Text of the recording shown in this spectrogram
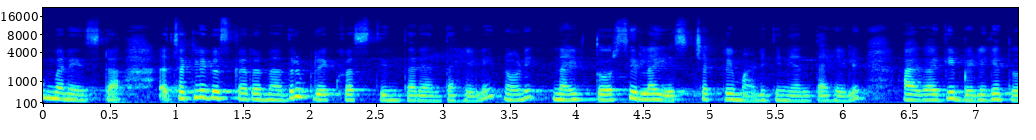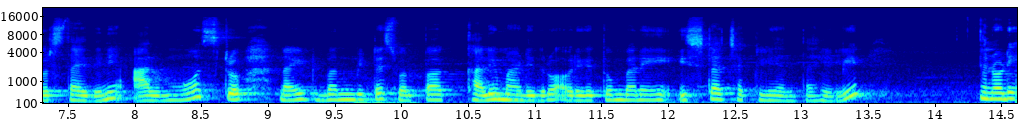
ತುಂಬಾ ಇಷ್ಟ. ಚಕ್ಲಿಗೋಸ್ಕರನಾದರೂ ಬ್ರೇಕ್ಫಾಸ್ಟ್ ತಿಂತಾರೆ ಅಂತ ಹೇಳಿ. ನೋಡಿ ನೈಟ್ ತೋರಿಸಿಲ್ಲ, ಎಷ್ಟು ಚಕ್ಲಿ ಮಾಡಿದ್ದೀನಿ ಅಂತ ಹೇಳಿ. ಹಾಗಾಗಿ ಬೆಳಿಗ್ಗೆ ತೋರಿಸ್ತಾ ಇದ್ದೀನಿ. ಆಲ್ಮೋಸ್ಟ್ ನೈಟ್ ಬಂದುಬಿಟ್ಟೆ ಸ್ವಲ್ಪ ಖಾಲಿ ಮಾಡಿದರು. ಅವರಿಗೆ ತುಂಬಾ ಇಷ್ಟ ಚಕ್ಲಿ ಅಂತ ಹೇಳಿ. ನೋಡಿ,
